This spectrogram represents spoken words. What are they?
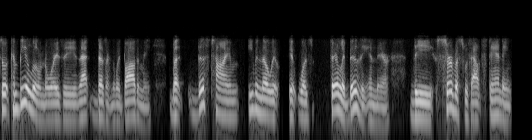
So it can be a little noisy. That doesn't really bother me. But this time, even though it, it was fairly busy in there, the service was outstanding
